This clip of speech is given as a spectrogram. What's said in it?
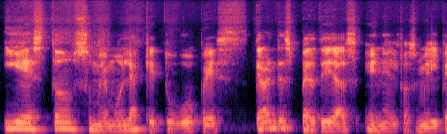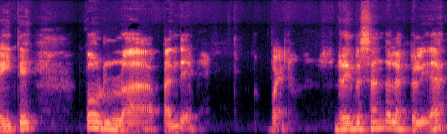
Y esto sumémosle a que tuvo pues grandes pérdidas en el 2020 por la pandemia. Bueno, regresando a la actualidad,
